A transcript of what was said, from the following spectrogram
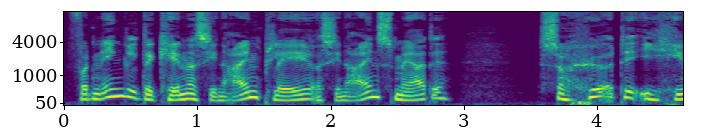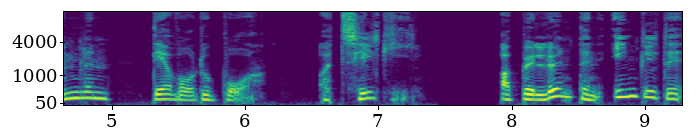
for den enkelte kender sin egen plage og sin egen smerte, så hør det i himlen, der hvor du bor, og tilgiv, og beløn den enkelte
